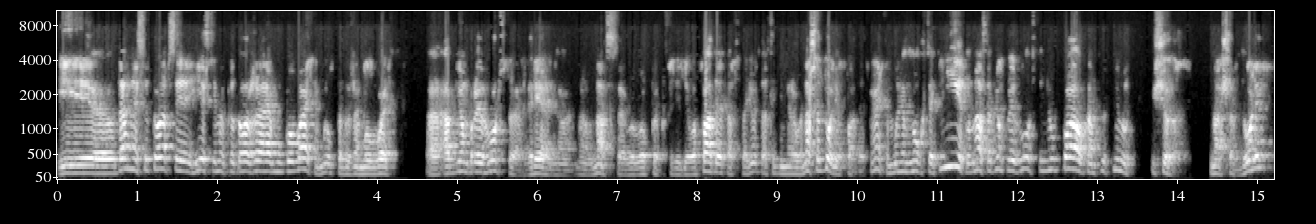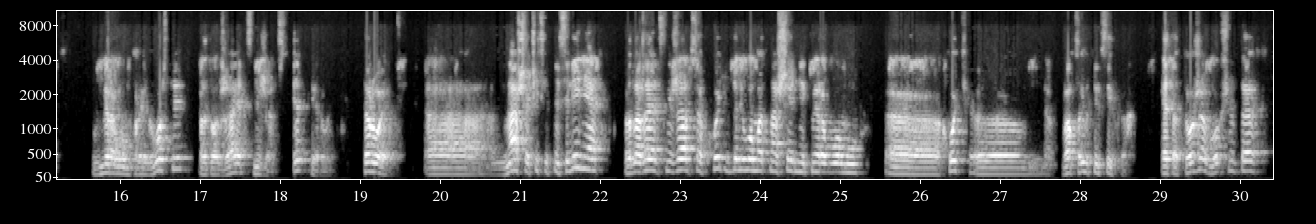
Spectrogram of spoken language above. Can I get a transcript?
И в данной ситуации, если мы продолжаем убывать, а мы продолжаем убывать объем производства реально у нас ВВП, по сути дела, падает, отстает от мировой. Наша доля падает. Понимаете, мы много сказать, нет, у нас объем производства не упал, там плюс-минус. Еще раз, наша доля в мировом производстве продолжает снижаться. Это первое. Второе. Наша численность населения продолжает снижаться хоть в долевом отношении к мировому, хоть в абсолютных цифрах. Это тоже, в общем-то,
